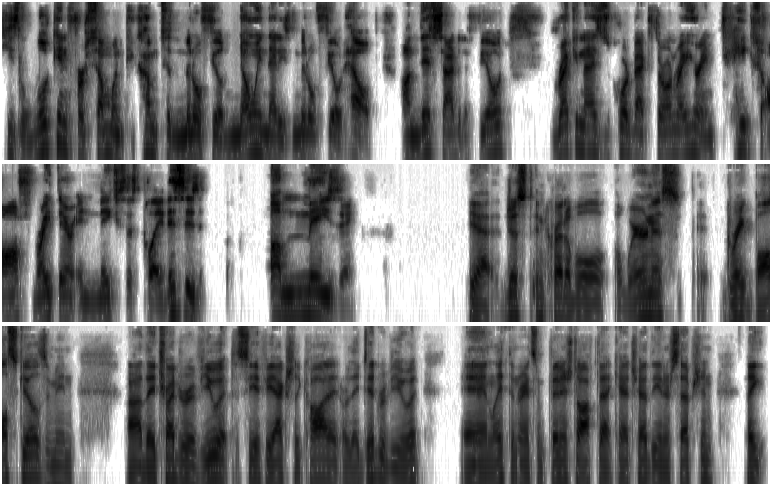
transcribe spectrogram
He's looking for someone to come to the middle field, knowing that he's middle field help on this side of the field recognizes the quarterback throwing right here and takes off right there and makes this play. This is amazing. Yeah, just incredible awareness, great ball skills. I mean, uh, they tried to review it to see if he actually caught it, or they did review it, and Lathan Ransom finished off that catch, had the interception. Like,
